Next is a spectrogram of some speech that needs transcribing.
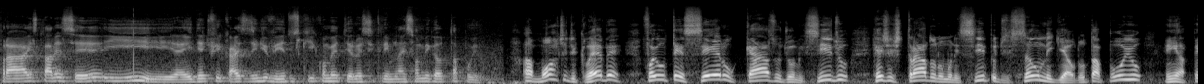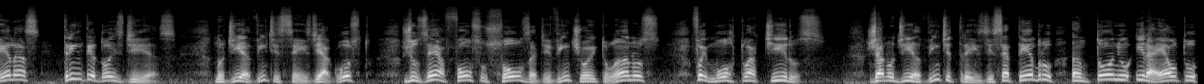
para esclarecer e é, identificar esses indivíduos que cometeram esse crime lá em São Miguel do Tapuio. A morte de Kleber foi o terceiro caso de homicídio registrado no município de São Miguel do Tapuio em apenas 32 dias. No dia 26 de agosto, José Afonso Souza, de 28 anos, foi morto a tiros. Já no dia 23 de setembro, Antônio Iraelto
